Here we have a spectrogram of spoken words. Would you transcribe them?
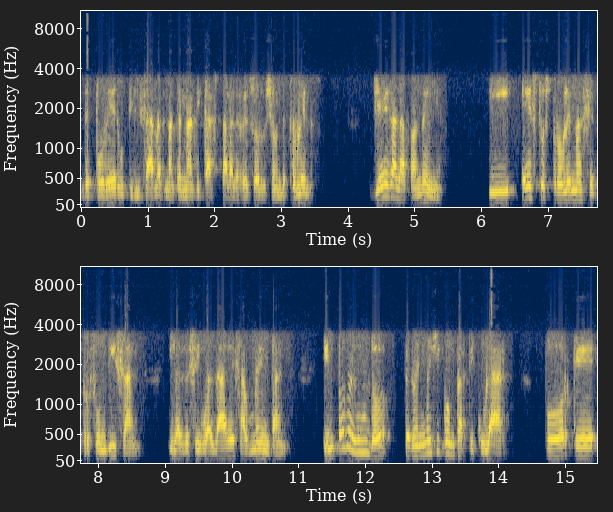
de poder utilizar las matemáticas para la resolución de problemas. Llega la pandemia y estos problemas se profundizan y las desigualdades aumentan en todo el mundo, pero en México en particular, porque...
